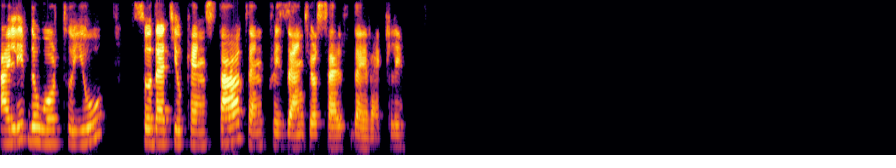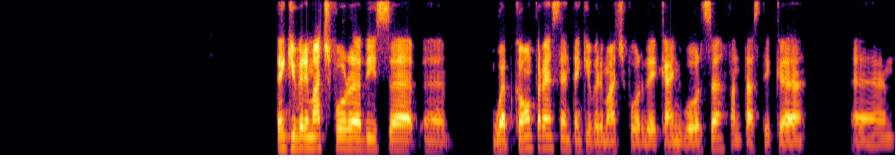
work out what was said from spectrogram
I leave the word to you so that you can start and present yourself directly. Thank you very much for uh, this uh, uh, web conference and thank you very much for the kind words. fantastic uh, um,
